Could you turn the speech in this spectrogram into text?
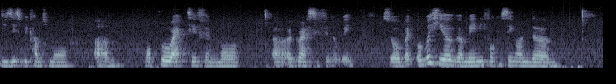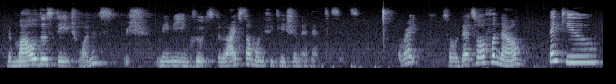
disease becomes more um, more proactive and more uh, aggressive in a way. So but over here we are mainly focusing on the the milder stage ones which mainly includes the lifestyle modification and antacids alright so that's all for now. Thank you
